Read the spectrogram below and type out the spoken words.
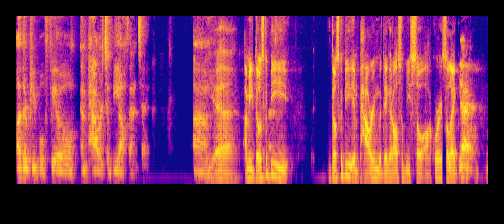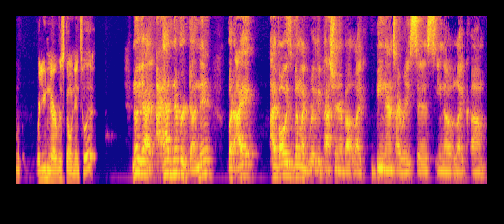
other people feel empowered to be authentic um yeah i mean those could be those could be empowering, but they could also be so awkward. So like, yeah, were you nervous going into it? No, yeah, I had never done it, but I I've always been like really passionate about like being anti-racist. You know, like um,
